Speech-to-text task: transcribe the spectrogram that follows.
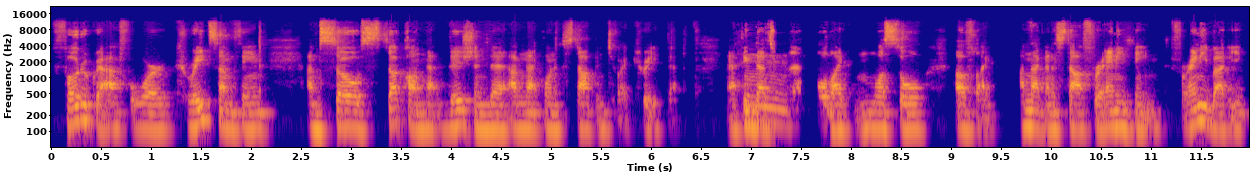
photograph or create something. I'm so stuck on that vision that I'm not going to stop until I create that. And I think mm. that's the whole like muscle of like I'm not going to stop for anything for anybody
